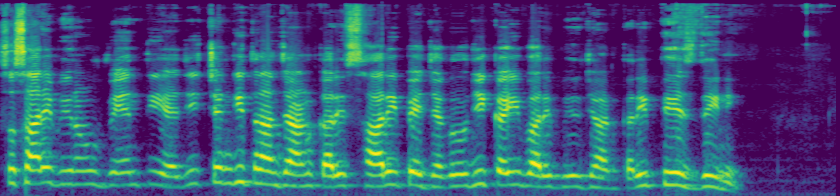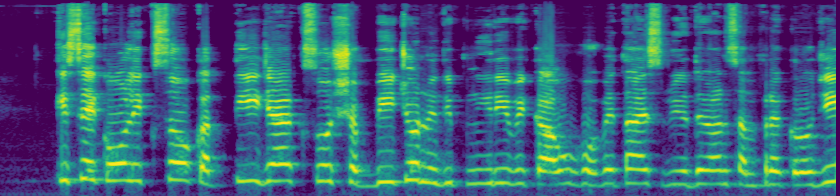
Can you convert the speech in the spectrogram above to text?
ਸੋ ਸਾਰੇ ਵੀਰਾਂ ਨੂੰ ਬੇਨਤੀ ਹੈ ਜੀ, ਚੰਗੀ ਤਰ੍ਹਾਂ ਜਾਣਕਾਰੀ ਸਾਰੀ ਭੇਜਿਆ ਕਰੋ ਜੀ, ਕਈ ਵਾਰੀ ਵੀਰ ਜਾਣਕਾਰੀ ਭੇਜਦੇ ਹੀ ਨਹੀਂ। ਕਿਸੇ ਕੋਲ 131 ਜਾਂ 126 ਝੋਨੇ ਦੀ ਪਨੀਰੀ ਵਿਕਾਊ ਹੋਵੇ ਤਾਂ ਇਸ ਵੀਰ ਦੇ ਨਾਲ ਸੰਪਰਕ ਕਰੋ ਜੀ।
